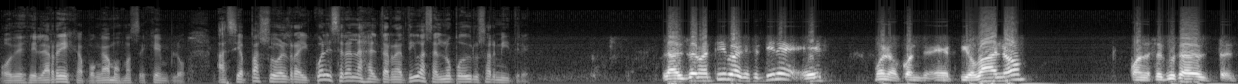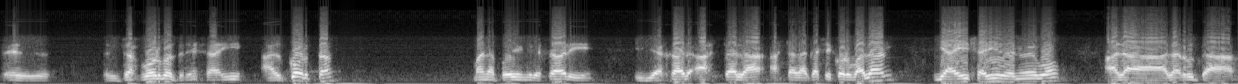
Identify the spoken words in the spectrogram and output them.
o desde La Reja, pongamos más ejemplo, hacia Paso del Rey, ¿cuáles serán las alternativas al no poder usar Mitre? La alternativa que se tiene es, bueno, con eh, Piovano, cuando se cruza el, el, transbordo tenés ahí Alcorta, van a poder ingresar y, viajar hasta la hasta la calle Corbalán y ahí salir de nuevo a la, a la ruta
